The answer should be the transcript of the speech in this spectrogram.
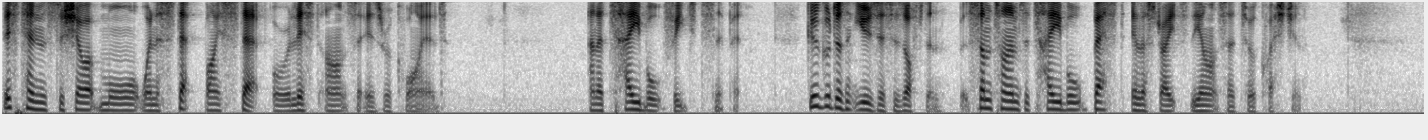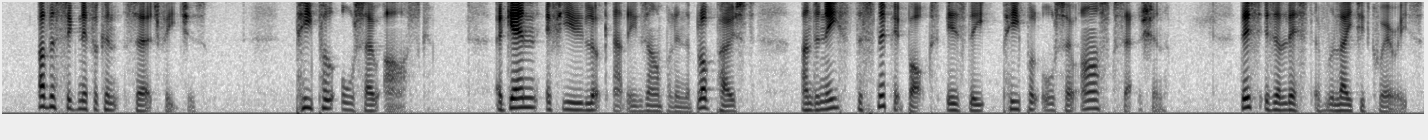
This tends to show up more when a step by step or a list answer is required. And a table featured snippet. Google doesn't use this as often, but sometimes a table best illustrates the answer to a question. Other significant search features. People also ask. Again, if you look at the example in the blog post, Underneath the snippet box is the People Also Ask section. This is a list of related queries.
